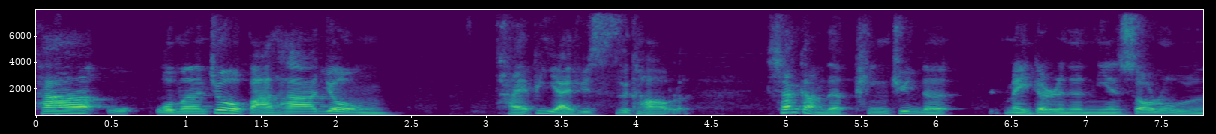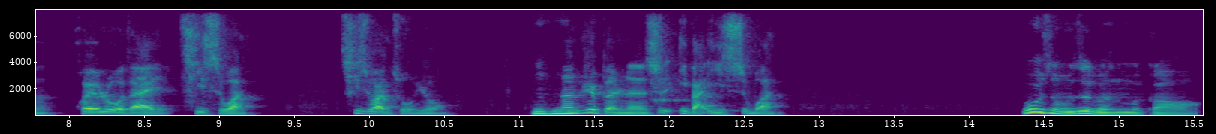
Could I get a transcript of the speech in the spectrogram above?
他我我们就把它用台币来去思考了。香港的平均的每个人的年收入呢，会落在七十万，七十万左右。嗯、那日本人是一百一十万。为什么日本那么高啊？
